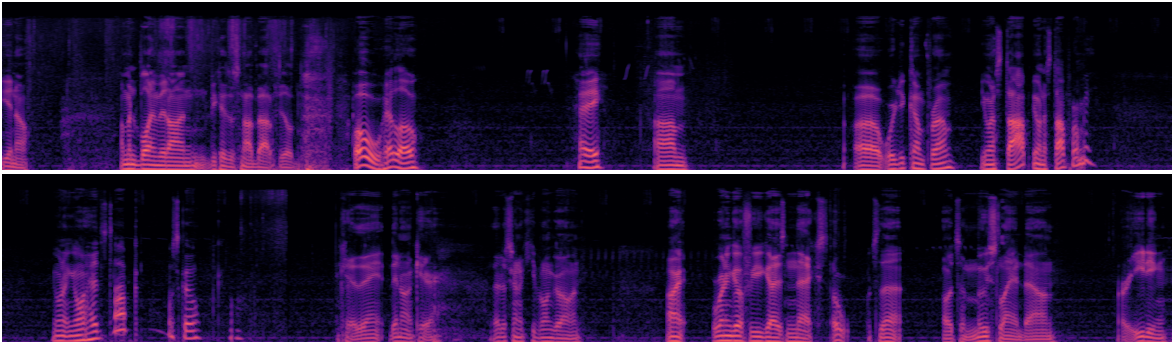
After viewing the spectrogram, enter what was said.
you know, I'm gonna blame it on because it's not Battlefield. oh, hello. Hey, um, uh, where'd you come from? You wanna stop? You wanna stop for me? You want to go ahead? and Stop. Let's go. Okay, they ain't, they don't care. They're just gonna keep on going. All right, we're gonna go for you guys next. Oh, what's that? Oh, it's a moose laying down or eating.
